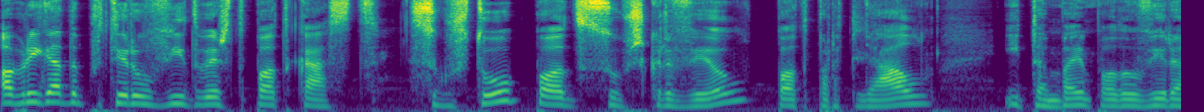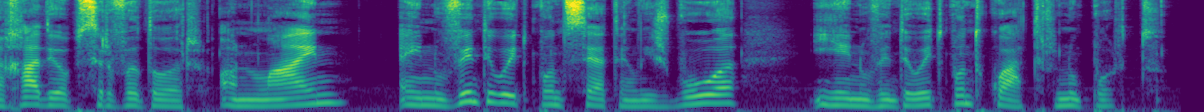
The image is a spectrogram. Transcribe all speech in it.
Obrigada por ter ouvido este podcast. Se gostou, pode subscrevê-lo, pode partilhá-lo e também pode ouvir a Rádio Observador online em 98.7 em Lisboa e em 98.4 no Porto.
